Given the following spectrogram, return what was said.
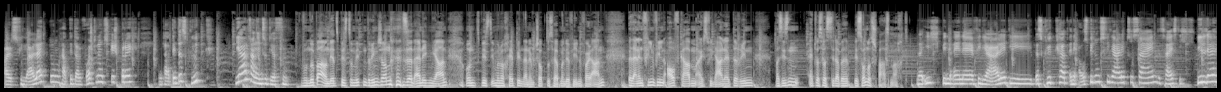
Als Filialleitung hatte dann Vorstellungsgespräch und hatte das Glück, hier anfangen zu dürfen. Wunderbar. Und jetzt bist du mittendrin schon seit einigen Jahren und bist immer noch happy in deinem Job. Das hört man dir auf jeden Fall an. Bei deinen vielen, vielen Aufgaben als Filialleiterin was ist denn etwas, was dir dabei besonders Spaß macht? Na, ich bin eine Filiale, die das Glück hat, eine Ausbildungsfiliale zu sein. Das heißt, ich bilde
